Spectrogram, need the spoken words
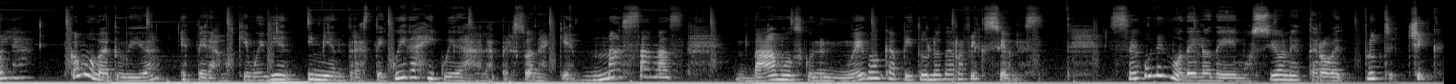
Hola, ¿cómo va tu vida? Esperamos que muy bien y mientras te cuidas y cuidas a las personas que más amas, vamos con un nuevo capítulo de reflexiones. Según el modelo de emociones de Robert Plutchik,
